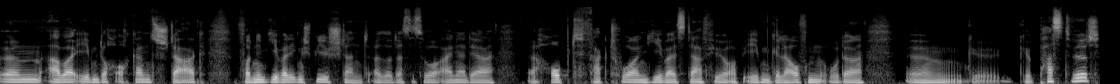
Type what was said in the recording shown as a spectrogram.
ähm, aber eben doch auch ganz stark von dem jeweiligen Spielstand. Also das ist so einer der äh, Hauptfaktoren jeweils dafür, ob eben gelaufen oder ähm, ge gepasst wird.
